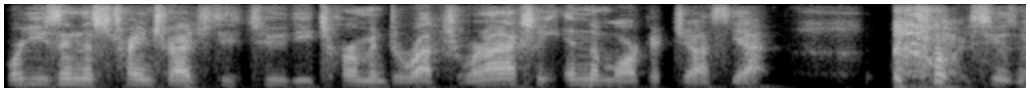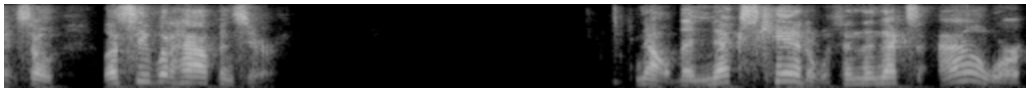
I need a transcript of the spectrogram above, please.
we're using this train strategy to determine direction. We're not actually in the market just yet. Excuse me. So let's see what happens here. Now, the next candle, within the next hour,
